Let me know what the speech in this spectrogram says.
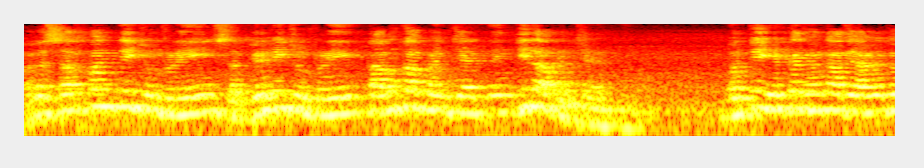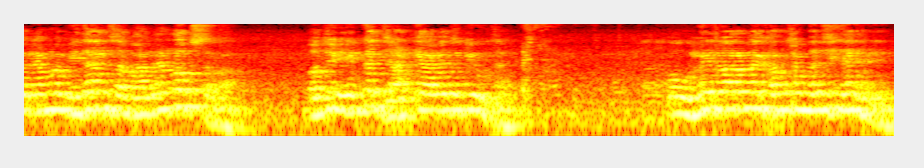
હવે સરપંચની ચૂંટણી, સભ્યની ચૂંટણી, તાલુકા પંચાયતની, જિલ્લા પંચાયતની. બધી એક જ હંગાથી આવે તો એમાં વિધાનસભા અને લોકસભા. બધું એક જ ઝાટકે આવે તો કેવું થાય? તો ઉમેદવારોને ખર્ચો બચી જાય ને.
